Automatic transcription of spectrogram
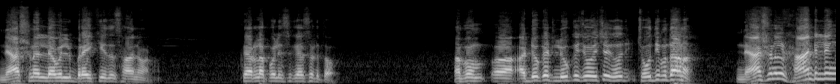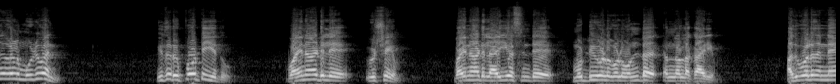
national ലെവലിൽ ബ്രേക്ക് ചെയ്ത സാധനമാണ്. കേരള പോലീസ് കേസെടുത്തോ? അപ്പം അഡ്വക്കേറ്റ് ലൂക്ക് ചോദിച്ച ചോദ്യം ഇതാണ് നാഷണൽ ഹാൻഡിലിങ്ങുകൾ മുഴുവൻ ഇത് റിപ്പോർട്ട് ചെയ്തു. വയനാടിലെ വിഷയം വയനാട്ടിൽ ഐ എസിന്റെ മുടികളുകൾ ഉണ്ട് എന്നുള്ള കാര്യം. അതുപോലെ തന്നെ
